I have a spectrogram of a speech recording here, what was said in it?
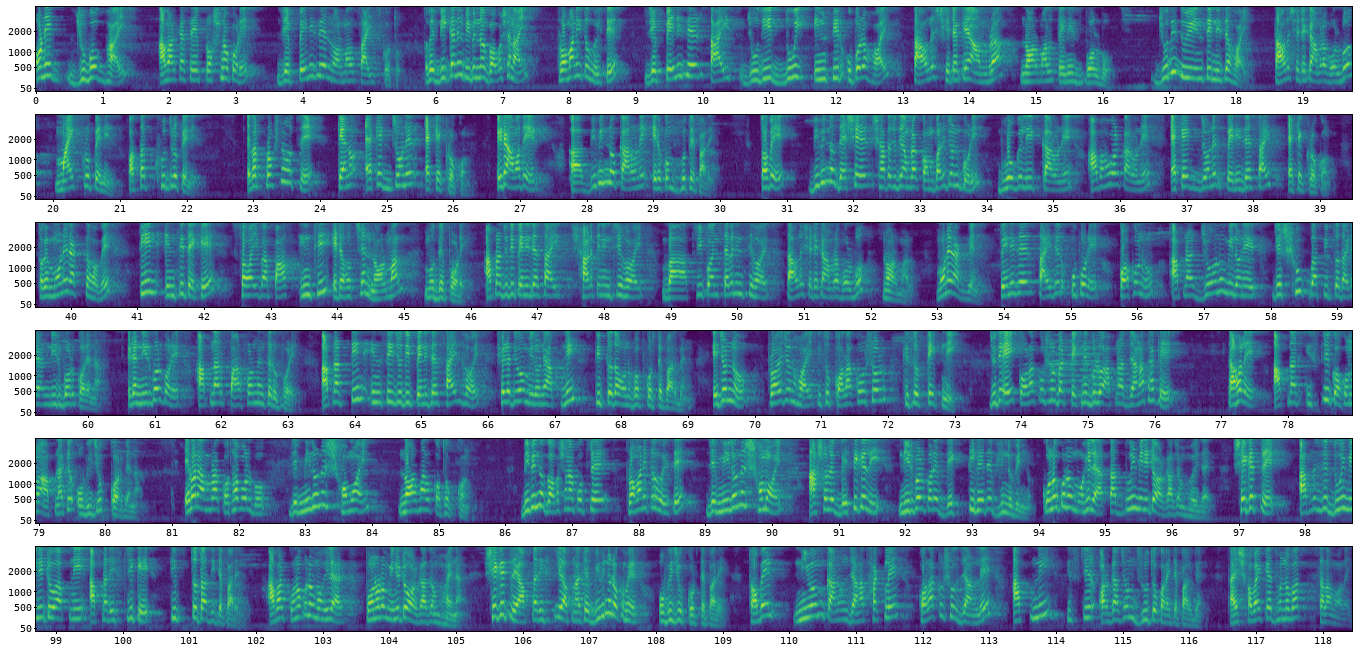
অনেক যুবক ভাই আমার কাছে প্রশ্ন করে যে পেনিসের নর্মাল সাইজ কত? তবে বিজ্ঞানের বিভিন্ন গবেষণায় প্রমাণিত হয়েছে যে পেনিসের সাইজ যদি দুই ইঞ্চির উপরে হয়, তাহলে সেটাকে আমরা নর্মাল পেনিস বলব। যদি দুই ইঞ্চির নিচে হয়, তাহলে সেটাকে আমরা বলব মাইক্রো পেনিস অর্থাৎ ক্ষুদ্র পেনিস এবার প্রশ্ন হচ্ছে, কেন এক একজনের এক এক রকম? এটা আমাদের বিভিন্ন কারণে এরকম হতে পারে। তবে বিভিন্ন দেশের সাথে যদি আমরা কম্প্যারিজন করি, ভৌগোলিক কারণে, আবহাওয়ার কারণে এক একজনের পেনিসের সাইজ এক এক রকম। তবে মনে রাখতে হবে, তিন ইঞ্চি থেকে ছয় বা পাঁচ ইঞ্চি এটা হচ্ছে নর্মাল মধ্যে পড়ে। আপনার যদি পেনিজের সাইজ সাড়ে তিন ইঞ্চি হয় বা থ্রি পয়েন্ট সেভেন ইঞ্চি হয়, তাহলে সেটাকে আমরা বলব নর্মাল মনে রাখবেন পেনিজের সাইজের উপরে কখনো আপনার যৌন মিলনের যে সুখ বা তৃপ্ততা, এটা নির্ভর করে না। এটা নির্ভর করে আপনার পারফরমেন্সের উপরে। আপনার তিন ইঞ্চি যদি পেনিসের সাইজ হয়, সেটা দিয়েও মিলনে আপনি তৃপ্ততা অনুভব করতে পারবেন। এজন্য প্রয়োজন হয় কিছু কলাকৌশল, কিছু টেকনিক যদি এই কলাকৌশল বা টেকনিকগুলো আপনার জানা থাকে, তাহলে আপনার স্ত্রী কখনো আপনাকে অভিযোগ করবে না। এবার আমরা কথা বলব যে মিলনের সময় নর্মাল কতক্ষণ? বিভিন্ন গবেষণাপত্রে প্রমাণিত হয়েছে যে মিলনের সময় আসলে বেসিক্যালি নির্ভর করে ব্যক্তিভেদে ভিন্ন ভিন্ন। কোনো কোনো মহিলা তার দুই মিনিটে অর্গাজম হয়ে যায়। সেক্ষেত্রে আপনি যদি দুই মিনিটও আপনি আপনার স্ত্রীকে তৃপ্ততা দিতে পারেন, আবার কোনো কোনো মহিলার পনেরো মিনিটও অর্গাজম হয় না। সেক্ষেত্রে আপনার স্ত্রী আপনাকে বিভিন্ন রকমের অভিযোগ করতে পারে। তবে নিয়ম কানুন জানা থাকলে কলাকুশল জানলে আপনি স্ত্রীর অর্গাজম দ্রুত করাইতে পারবেন। তাই সবাইকে ধন্যবাদ। সালাম আলাইকুম।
